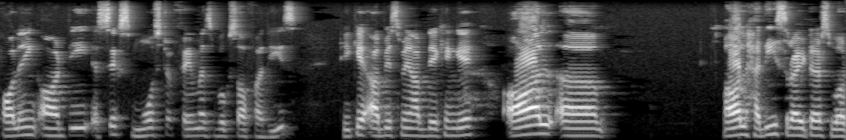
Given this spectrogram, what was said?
Following are the six most famous books of حدیث ٹھیک ہے؟ اب اس میں آپ دیکھیں گے. آل آل حدیث رائٹرس ور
